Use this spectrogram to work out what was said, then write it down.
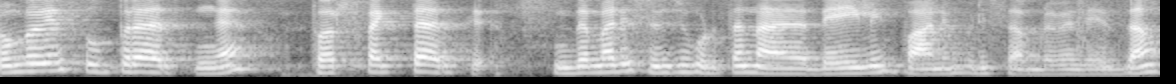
ரொம்பவே சூப்பராக இருக்குங்க. பர்ஃபெக்டாக இருக்குது இந்த மாதிரி செஞ்சு கொடுத்தா நான் டெய்லியும் பானிபூரி சாப்பிட வேண்டியது தான்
